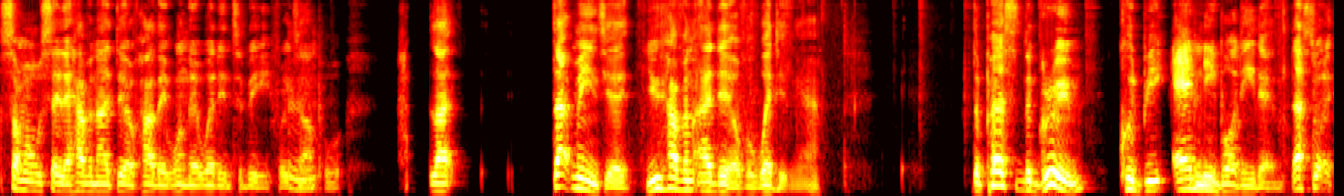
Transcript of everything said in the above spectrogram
someone will say they have an idea of how they want their wedding to be Mm. for example like that means yeah you have an idea of a wedding yeah the person the groom could be anybody then that's what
